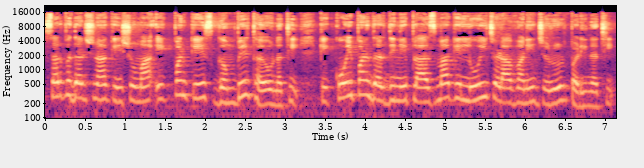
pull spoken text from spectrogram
સર્પદંશના કેસોમાં એક પણ કેસ ગંભીર થયો નથી કે કોઈ પણ દર્દીને પ્લાઝમા કે લોહી ચડાવવાની જરૂર પડી નથી.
